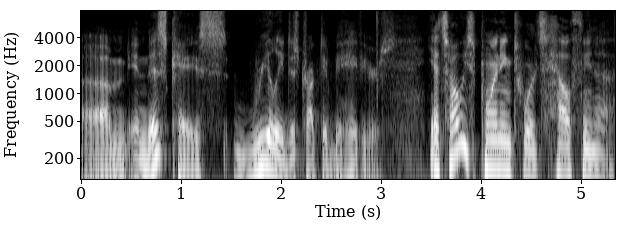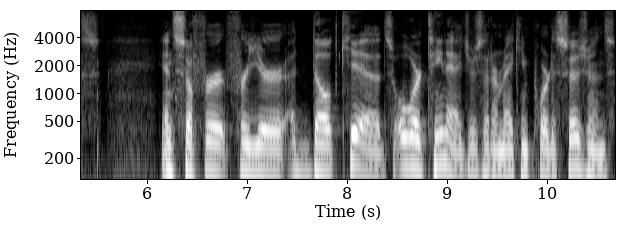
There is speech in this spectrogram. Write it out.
um, in this case, really destructive behaviors? Yeah, it's always pointing towards healthiness. And so for, for your adult kids or teenagers that are making poor decisions,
